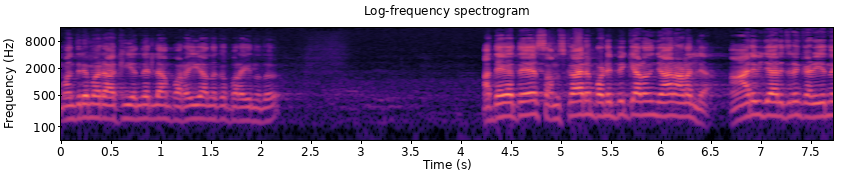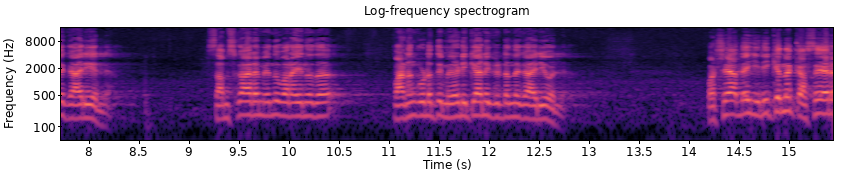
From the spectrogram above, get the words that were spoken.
മന്ത്രിമാരാക്കി എന്നെല്ലാം പറയുക എന്നൊക്കെ പറയുന്നത് അദ്ദേഹത്തെ സംസ്കാരം പഠിപ്പിക്കാനൊന്നും ഞാനാണല്ല. ആര് വിചാരിച്ചാലും കഴിയുന്ന കാര്യമല്ല. സംസ്കാരം എന്ന് പറയുന്നത് പണം കൊടുത്ത് മേടിക്കാൻ കിട്ടുന്ന കാര്യമല്ല. പക്ഷേ അദ്ദേഹം ഇരിക്കുന്ന കസേര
